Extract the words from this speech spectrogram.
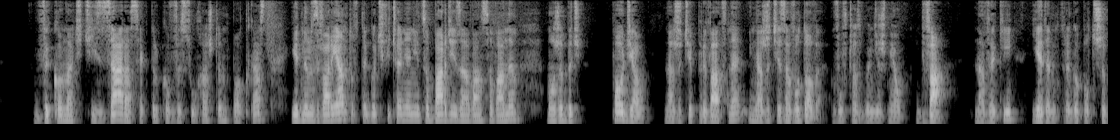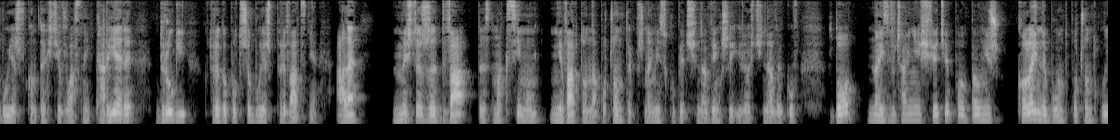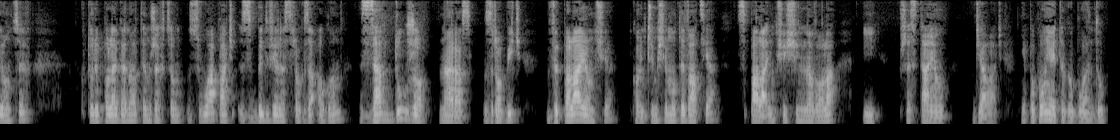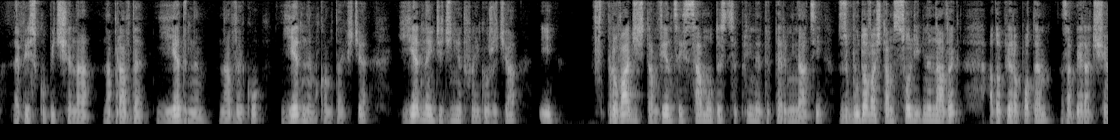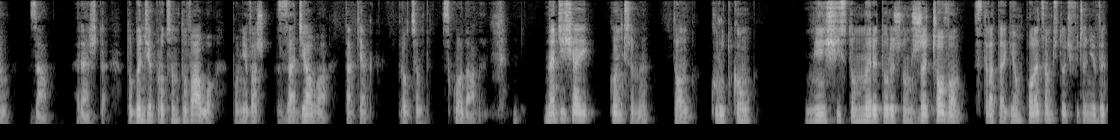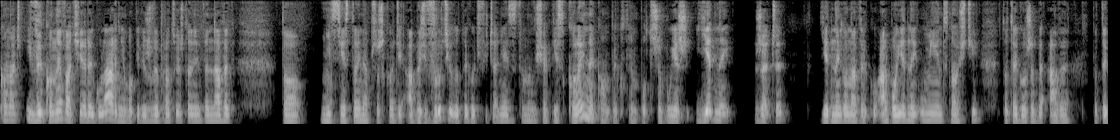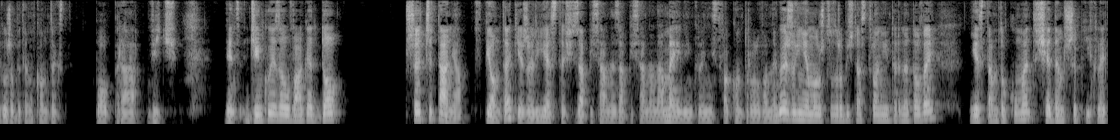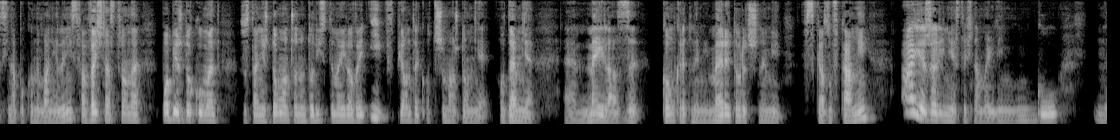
wykonać Ci zaraz, jak tylko wysłuchasz ten podcast. Jednym z wariantów tego ćwiczenia, nieco bardziej zaawansowanym, może być podział na życie prywatne i na życie zawodowe. Wówczas będziesz miał dwa nawyki: jeden, którego potrzebujesz w kontekście własnej kariery, drugi, którego potrzebujesz prywatnie. Ale myślę, że dwa to jest maksimum. Nie warto na początek przynajmniej skupiać się na większej ilości nawyków, bo najzwyczajniej w świecie popełnisz kolejny błąd początkujących, który polega na tym, że chcą złapać zbyt wiele srok za ogon, za dużo naraz zrobić, wypalają się, kończy im się motywacja, spala im się silna wola i przestają działać. Nie popełniaj tego błędu, lepiej skupić się na naprawdę jednym nawyku, jednym kontekście, jednej dziedzinie Twojego życia i wprowadzić tam więcej samodyscypliny, determinacji, zbudować tam solidny nawyk, a dopiero potem zabierać się za resztę. To będzie procentowało, ponieważ zadziała tak jak procent składany. Na dzisiaj kończymy tą krótką, mięsistą, merytoryczną, rzeczową strategią. Polecam Ci to ćwiczenie wykonać i wykonywać je regularnie, bo kiedy już wypracujesz ten, ten nawyk, to nic nie stoi na przeszkodzie, abyś wrócił do tego ćwiczenia i zastanowił się, jaki jest kolejny kontekst, w którym potrzebujesz jednej rzeczy, jednego nawyku albo jednej umiejętności do tego, żeby, aby, do tego, żeby ten kontekst poprawić. Więc dziękuję za uwagę. Do przeczytania w piątek, jeżeli jesteś zapisany, zapisana na mailing lenistwa kontrolowanego. Jeżeli nie możesz to zrobić na stronie internetowej, jest tam dokument, 7 szybkich lekcji na pokonywanie lenistwa. Wejdź na stronę, pobierz dokument, zostaniesz dołączony do listy mailowej i w piątek otrzymasz do mnie, ode mnie e, maila z konkretnymi, merytorycznymi wskazówkami. A jeżeli nie jesteś na mailingu,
